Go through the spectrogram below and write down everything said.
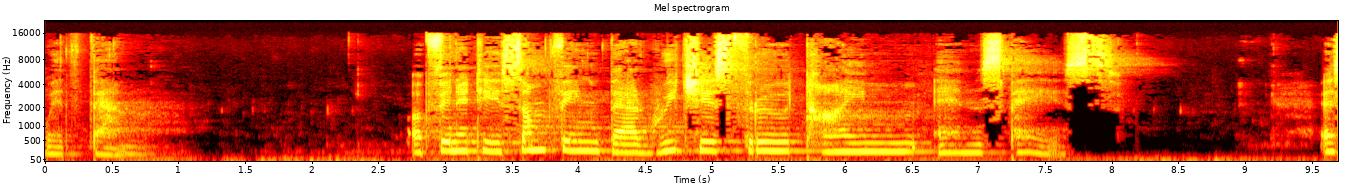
with them. Affinity is something that reaches through time and space. As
